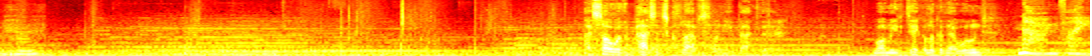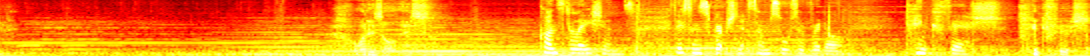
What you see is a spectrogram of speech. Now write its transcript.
Mm-hmm. I saw where the passage collapsed on you back there. You want me to take a look at that wound? No, I'm fine. What is all this? Constellations. This inscription is some sort of riddle. Pink fish. Pink fish?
